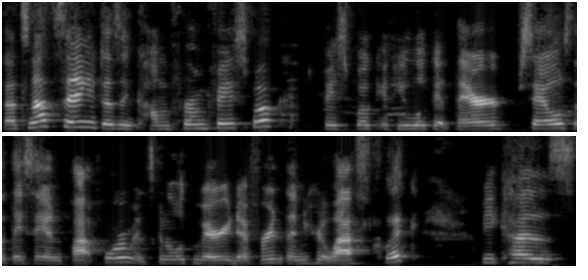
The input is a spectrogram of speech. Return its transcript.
That's not saying it doesn't come from Facebook. Facebook, if you look at their sales that they say in platform, it's going to look very different than your last click because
